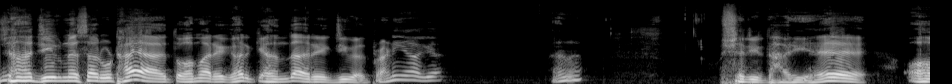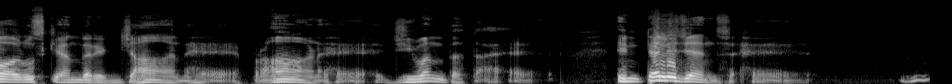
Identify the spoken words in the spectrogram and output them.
जहाँ जीव ने सर उठाया तो हमारे घर के अंदर एक जीवित प्राणी आ गया। है ना? शरीरधारी है और उसके अंदर एक जान है, प्राण है, जीवंतता है इंटेलिजेंस है। हम्म?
